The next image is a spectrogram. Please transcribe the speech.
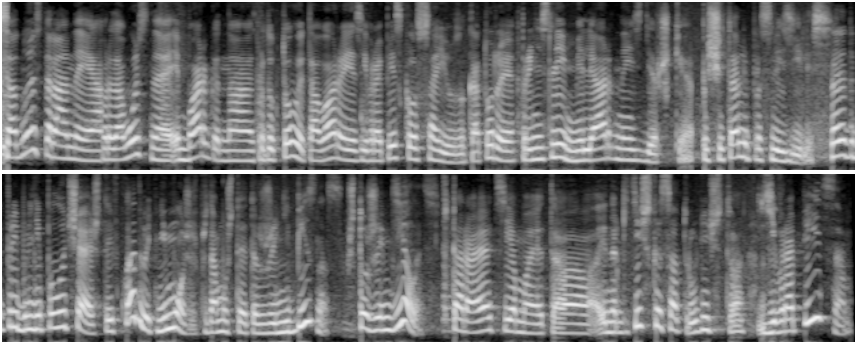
С одной стороны, продовольственная эмбарго на продуктовые товары из Европейского Союза, которые принесли миллиардные издержки. Посчитали, прослезились. Когда ты прибыль не получаешь, ты и вкладывать не можешь, потому что это уже не бизнес. Что же им делать? Вторая тема – это энергетическое сотрудничество. Европейцам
